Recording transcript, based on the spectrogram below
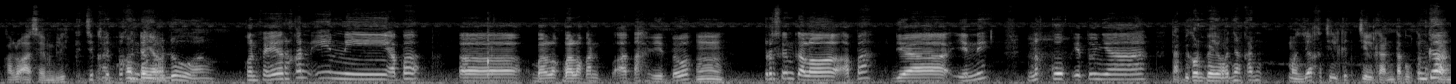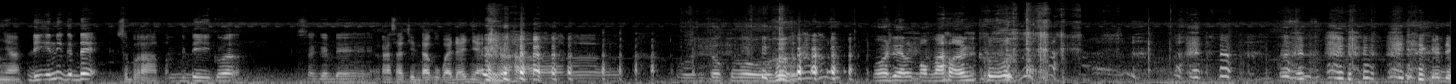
kalau assembly Kejepit kan kan conveyor doang Conveyor kan ini apa eh, balok-balokan patah gitu. hmm. Terus kan kalau apa dia ini nekuk itunya. tapi conveyornya kan maksudnya kecil-kecil kan takut Enggak, tekannya di ini gede. seberapa Gede gua segede rasa cintaku padanya untukmu model pemalangku gede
